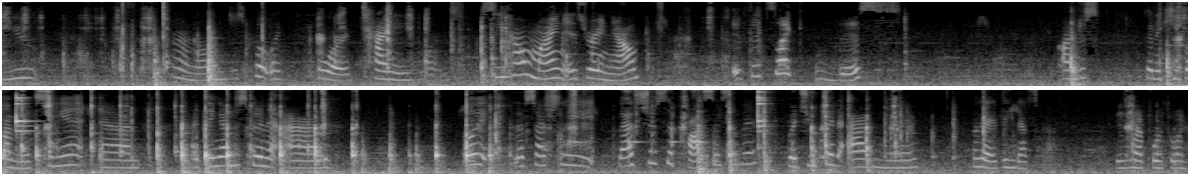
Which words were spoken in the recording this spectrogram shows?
you, I don't know, just put like four tiny ones. See how mine is right now? If it's like this, I'm just gonna keep on mixing it, and I think I'm just gonna add. Oh wait, that's actually that's just the process of it, but you could add more. Okay, I think that's enough. This is my fourth one.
